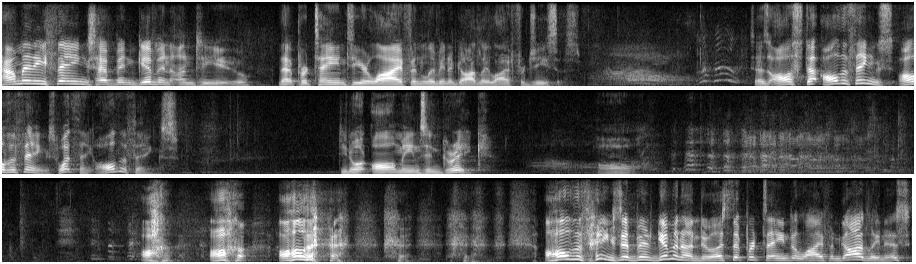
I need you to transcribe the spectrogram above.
how many things have been given unto you that pertain to your life and living a godly life for Jesus? It says all, stu- all the things, all the things. What thing? All the things. Do you know what all means in Greek? All. all, all, all, the, all the things have been given unto us that pertain to life and godliness.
